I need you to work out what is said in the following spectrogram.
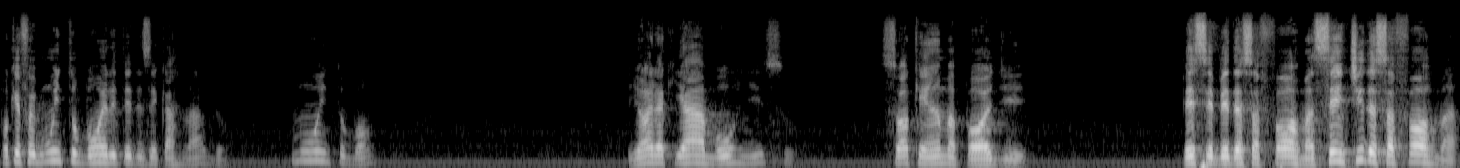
Porque foi muito bom ele ter desencarnado. Muito bom. E olha que há amor nisso. Só quem ama pode perceber dessa forma, sentir dessa forma.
